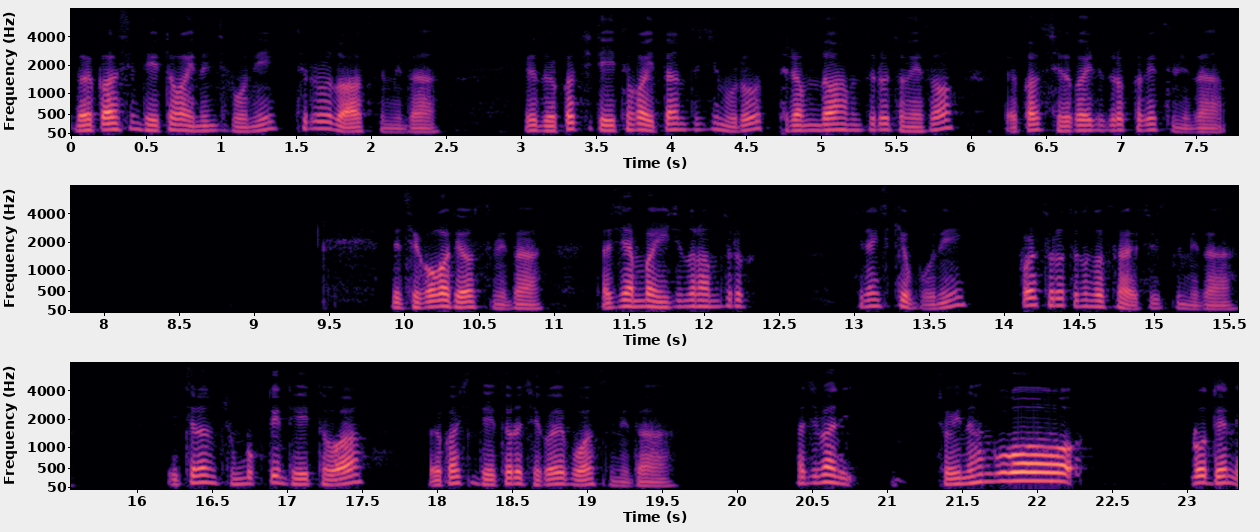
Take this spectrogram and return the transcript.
null 값인 데이터가 있는지 보니 true로 나왔습니다. 그래서 null 값인 데이터가 있다는 뜻이므로 dropna 함수를 통해서 null 값이 제거해 주도록 하겠습니다. 네, 제거가 되었습니다. 다시 한번 isnull 함수를 실행시켜 보니 false로 뜨는 것을 알 수 있습니다. 이처럼 중복된 데이터와 null 값인 데이터를 제거해 보았습니다. 하지만 저희는 한국어로 된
